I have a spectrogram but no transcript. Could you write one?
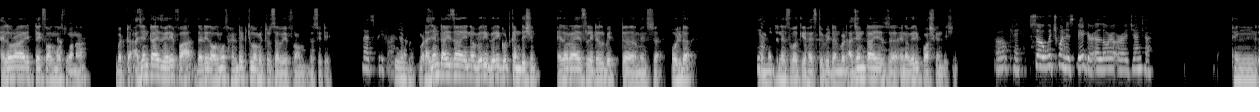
Ellora, it takes almost one hour. But Okay. Ajanta is very far. That is almost 100 kilometers away from the city. That's pretty far. Yeah. But Ajanta is uh, in a very, very good condition. Ellora is little bit uh, means uh, older. The maintenance work has to be done, but Ajanta is uh, in a very posh condition. Okay. So which one is bigger, Ellora or Ajanta? Think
